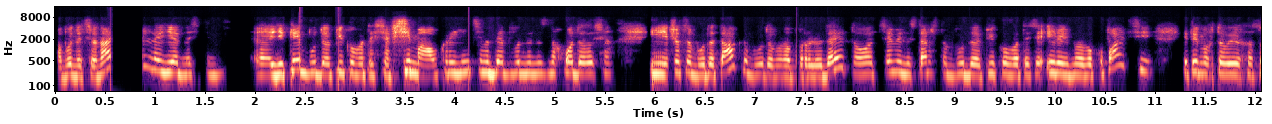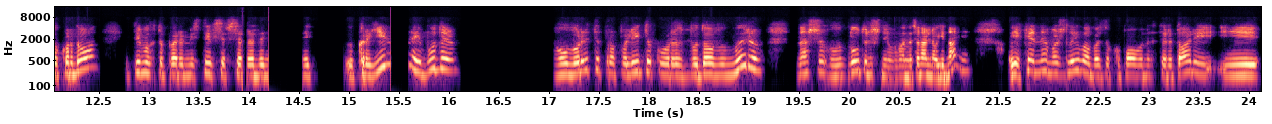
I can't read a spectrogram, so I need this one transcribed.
або національної єдності, е, яке буде опікуватися всіма українцями, де б вони не знаходилися. І якщо це буде так, і буде воно про людей, то це міністерство буде опікуватися і людьми в окупації, і тими, хто виїхав за кордон, і тими, хто перемістився всередині країни, і буде говорити про політику розбудови миру нашого внутрішнього національного єднання, яке неможливо без окупованих територій і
